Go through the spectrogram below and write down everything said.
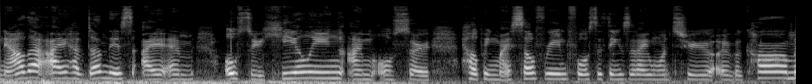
now that I have done this, I am also healing. I'm also helping myself reinforce the things that I want to overcome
